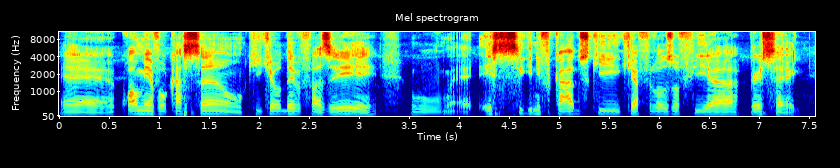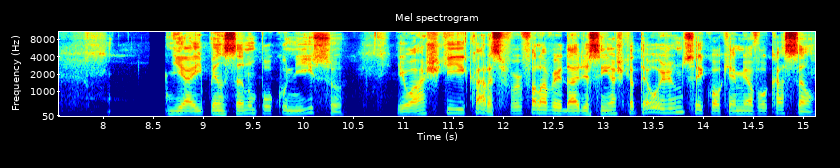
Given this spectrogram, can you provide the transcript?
É, qual minha vocação, o que, que eu devo fazer, o, é, esses significados que, que a filosofia persegue. E aí, pensando um pouco nisso, eu acho que, cara, se for falar a verdade assim, acho que até hoje eu não sei qual que é a minha vocação.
